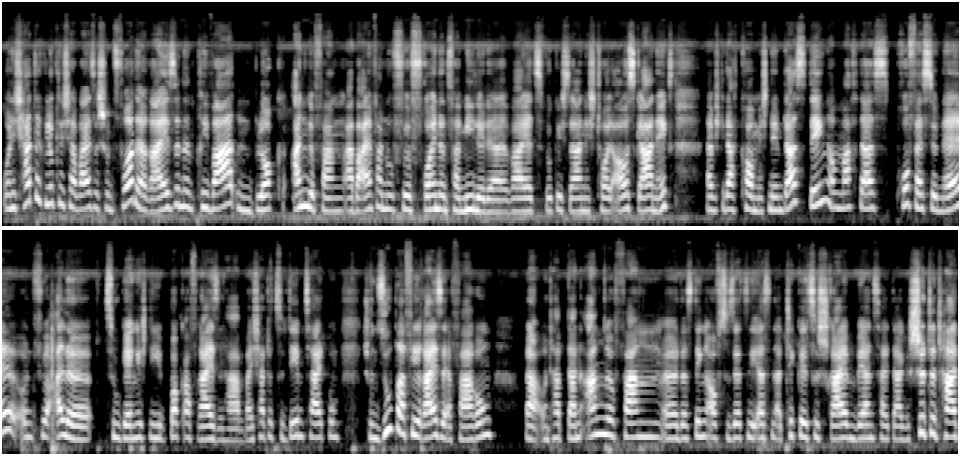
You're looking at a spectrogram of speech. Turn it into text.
Und ich hatte glücklicherweise schon vor der Reise einen privaten Blog angefangen, aber einfach nur für Freunde und Familie. Der war jetzt wirklich, sah nicht toll aus, gar nichts. Da habe ich gedacht, komm, ich nehme das Ding und mache das professionell und für alle zugänglich, die Bock auf Reisen haben. Weil ich hatte zu dem Zeitpunkt schon super viel Reiseerfahrung ja, und habe dann angefangen, äh, das Ding aufzusetzen, die ersten Artikel zu schreiben, während es halt da geschüttet hat.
